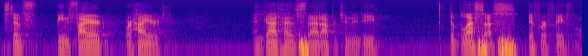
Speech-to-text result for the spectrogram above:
Instead of being fired, we're hired. And God has that opportunity to bless us if we're faithful.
